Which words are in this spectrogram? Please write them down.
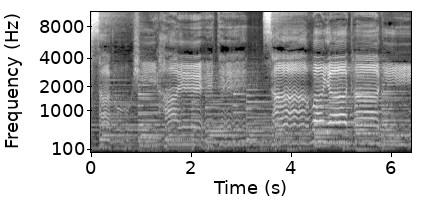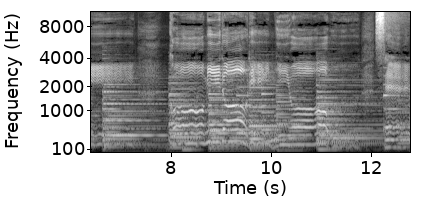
朝の日生えて爽やかに小緑におうセ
